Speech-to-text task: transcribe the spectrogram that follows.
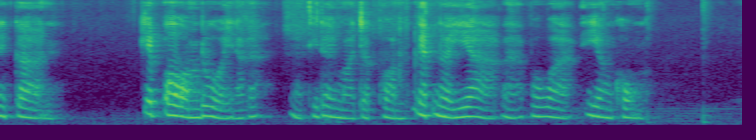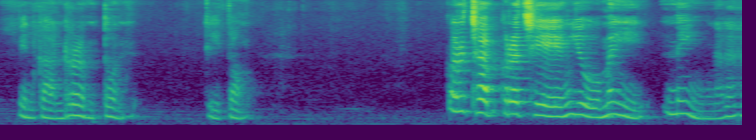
ในการเก็บออมด้วยนะคะ ที่ได้มาจากความเหน็ดเหนื่อยยากอะเพราะว่ายังคงเป็นการเริ่มต้นที่ต้องกระฉับกระเฉงอยู่ไม่นิ่งนะคะ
